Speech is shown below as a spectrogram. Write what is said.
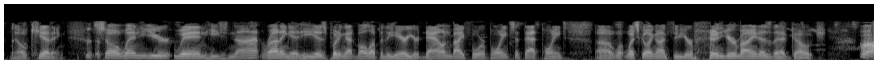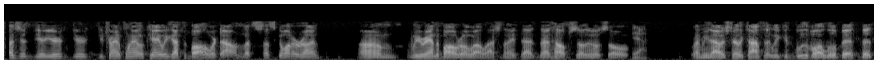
no kidding. So when you're when he's not running it, he is putting that ball up in the air. You're down by four points at that point. Uh, what, what's going on through your your mind as the head coach? Well, it's just, you're you're you're you're trying to plan. Okay, we got the ball. We're down. Let's let's go on a run. Um, we ran the ball real well last night. That that helps. So so yeah. I mean, I was fairly confident we could move the ball a little bit, but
